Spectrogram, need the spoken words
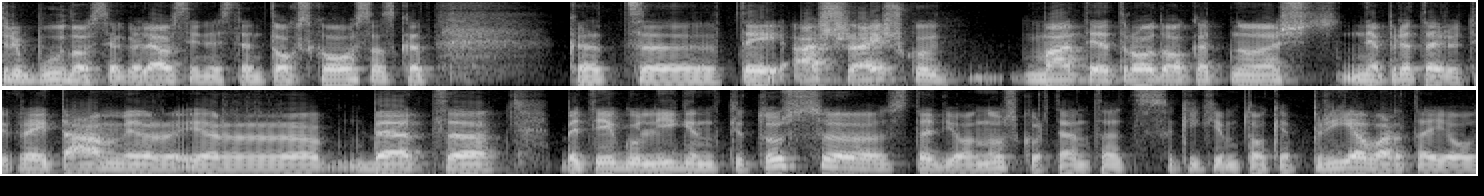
tribūnose galiausiai, nes ten toks chaosas, kad kad e, tai aš aišku, man tai atrodo, kad nu, aš nepritariu tikrai tam, ir, ir, bet, e, bet jeigu lygint kitus e, stadionus, kur ten, tad, sakykime, tokia prievarta jau,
